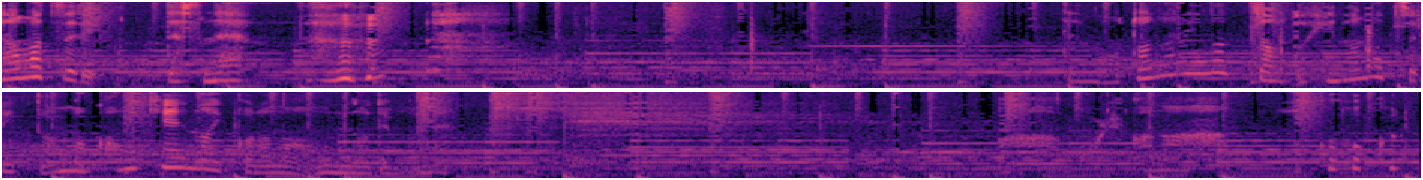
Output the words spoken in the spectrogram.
ひな祭りですね。でも大人になっちゃうとひな祭りってあんま関係ないからな、女でもね。ああこれかな。ホクホクっ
